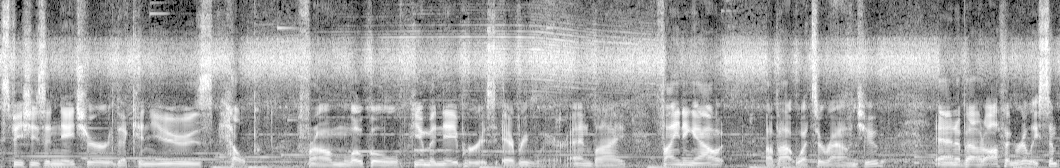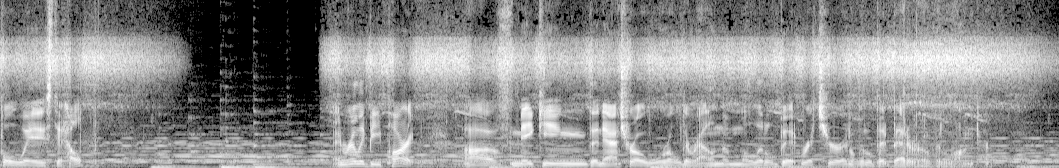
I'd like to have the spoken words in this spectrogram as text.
species in nature that can use help from local human neighbors everywhere. And by finding out about what's around you and about often really simple ways to help and really be part of making the natural world around them a little bit richer and a little bit better over the long term.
